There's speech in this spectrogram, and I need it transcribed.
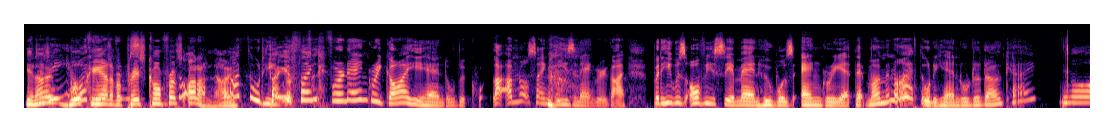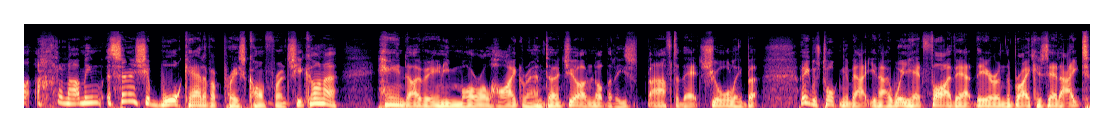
You know? I walking out of a press conference. I don't know. I thought he. Don't you think? for an angry guy, he handled it. Quite, like, I'm not saying he's an angry guy, but he was obviously a man who was angry at that moment. I thought he handled it okay. Oh, I don't know. I mean, as soon as you walk out of a press conference, you kind of hand over any moral high ground, don't you? Not that he's after that, surely, but he was talking about, you know, we had five out there and the breakers had eight,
